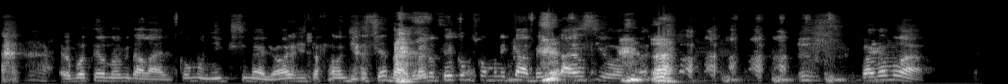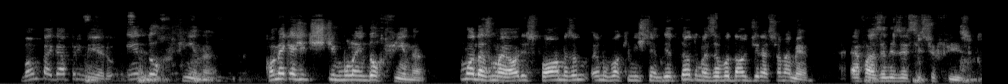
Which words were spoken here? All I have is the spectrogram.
Eu botei o nome da live, comunique-se melhor, a gente está falando de ansiedade, mas não tem como se comunicar bem e tá ansioso. Né? mas vamos lá. Vamos pegar primeiro, endorfina. Como é que a gente estimula a endorfina? Uma das maiores formas, eu não vou aqui me estender tanto, mas eu vou dar um direcionamento. É fazendo exercício físico.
